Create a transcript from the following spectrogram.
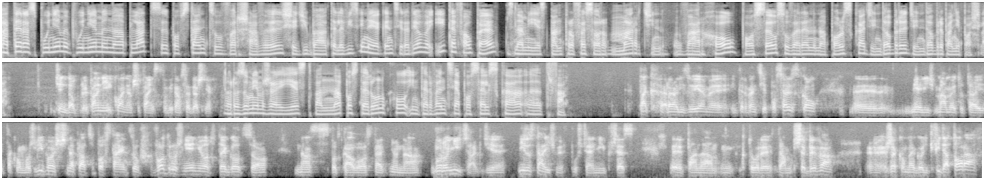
A teraz płyniemy, płyniemy na plac powstańców Warszawy, siedziba telewizyjnej agencji radiowej i TVP. Z nami jest pan profesor Marcin Warchoł, poseł Suwerenna Polska. Dzień dobry, dzień dobry panie pośle. Dzień dobry pani, kłaniam się państwu, witam serdecznie. Rozumiem, że jest pan na posterunku, interwencja poselska e, trwa. Tak, realizujemy interwencję poselską. E, mieliśmy, mamy tutaj taką możliwość na Placu Powstańców, w odróżnieniu od tego, co nas spotkało ostatnio na Woronicza, gdzie nie zostaliśmy wpuszczeni przez e, pana, który tam przebywa, e, rzekomego likwidatora,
